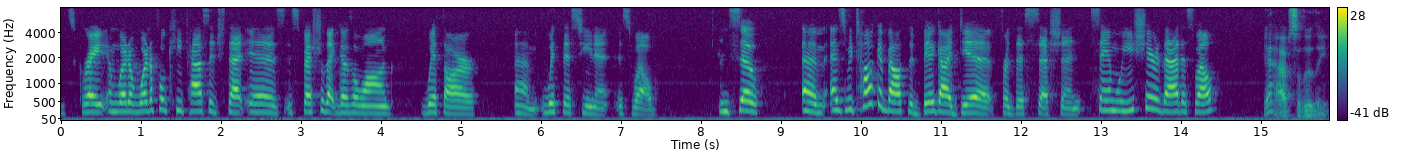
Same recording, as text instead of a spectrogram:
It's great, and what a wonderful key passage that is, especially that goes along with our um, with this unit as well. And so, um, as we talk about the big idea for this session, Sam, will you share that as well? Yeah, absolutely.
